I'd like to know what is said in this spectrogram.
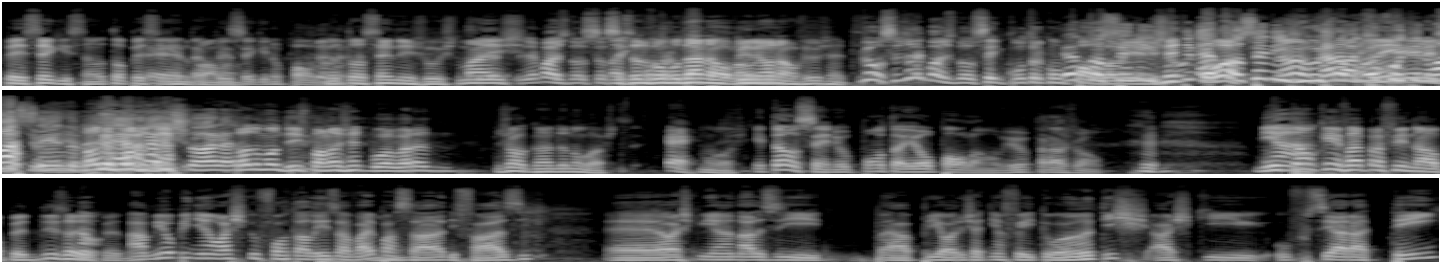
Perseguição. Eu tô É, perseguindo o tá Paulão. perseguindo o Paulão. Eu tô sendo injusto, mas. Você já imaginou se você Mas eu não vou mudar, não. Opinião não, viu, gente? Você já imaginou se você encontra com o Eu tô Paulão? sendo e ele- injusto, Gente eu tô sendo Não, injusto, cara mas vou continuar ele é sendo. Todo é mundo, diz, história. todo mundo diz Paulão é gente boa, agora jogando eu não gosto. É. Não gosto. Então, Sênio, o ponto aí é o Paulão, viu, pra João. Minha- Então quem vai pra final, Pedro? Diz aí, Não, Pedro. a minha opinião, eu acho que o Fortaleza vai passar de fase. É, eu acho que minha análise, a priori, já tinha feito antes. Acho que o Ceará tem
